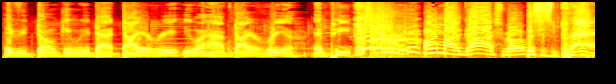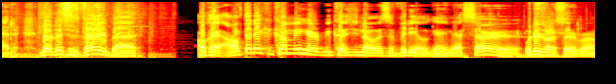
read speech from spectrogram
If you don't give me that diarrhea, you're gonna have diarrhea and pee. oh my gosh, bro. This is bad. No, this is very bad. Okay, I don't think they can come in here because you know it's a video game. Yes, sir. What want to say, bro?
